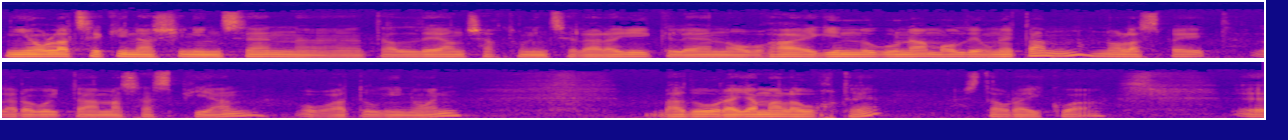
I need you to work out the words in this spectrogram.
Ni olatzekin hasi nintzen, eh, taldean txartu nintzelarik lehen obra egin duguna molde honetan, nolazpeit, larogoita amazazpian, obratu ginuen. Badu orai amala urte, ez da oraikoa. E,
